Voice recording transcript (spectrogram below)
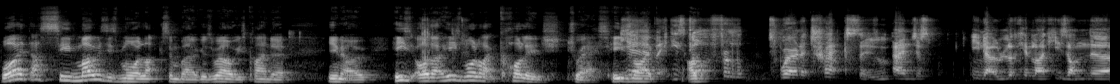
Why that's see Moses more Luxembourg as well. He's kind of, you know, he's although he's more like college dress. He's yeah, like, but he's gone from wearing a tracksuit and just you know looking like he's on the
